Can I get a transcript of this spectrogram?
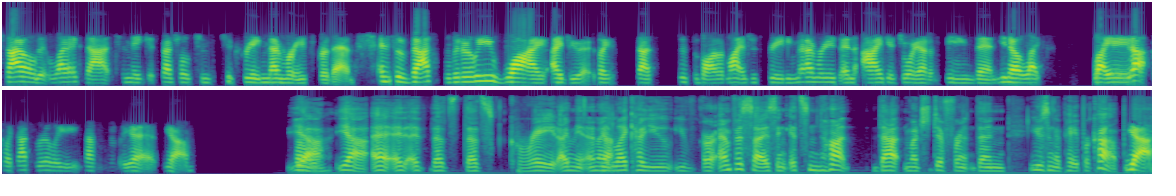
styled it like that to make it special to to create memories for them. And so that's literally why I do it. Like that's just the bottom line, just creating memories and I get joy out of seeing them, you know, like light it up. Like that's really that's really it. Yeah. Yeah, yeah, I, I, that's that's great. I mean, and I like how you you are emphasizing it's not that much different than using a paper cup. Yeah,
